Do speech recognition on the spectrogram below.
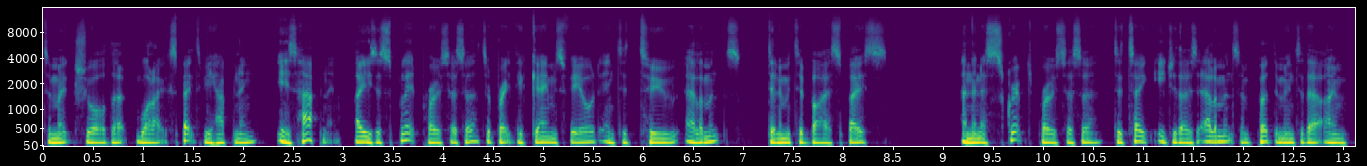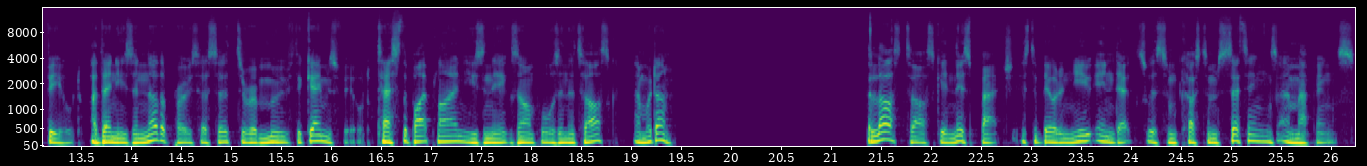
to make sure that what I expect to be happening is happening. I use a split processor to break the games field into two elements delimited by a space, and then a script processor to take each of those elements and put them into their own field. I then use another processor to remove the games field, test the pipeline using the examples in the task, and we're done. The last task in this batch is to build a new index with some custom settings and mappings.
